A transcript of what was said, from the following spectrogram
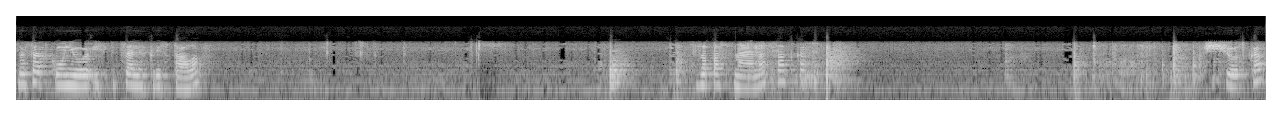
Насадка у него из специальных кристаллов. Запасная насадка. Щетка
